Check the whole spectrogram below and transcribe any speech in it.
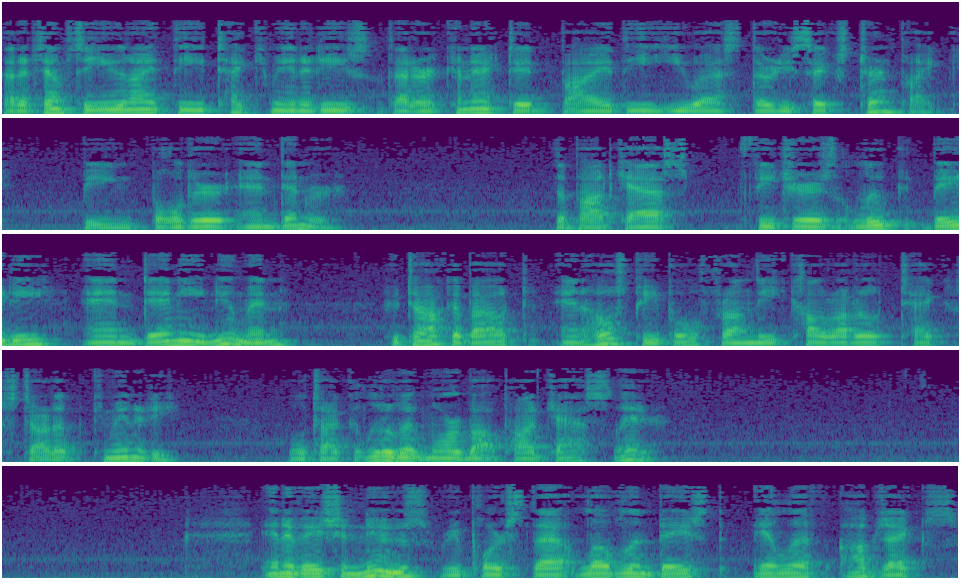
that attempts to unite the tech communities that are connected by the US 36 Turnpike, being Boulder and Denver. The podcast features Luke Beatty and Danny Newman, who talk about and host people from the Colorado tech startup community. We'll talk a little bit more about podcasts later. Innovation News reports that Loveland based Aleph Objects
